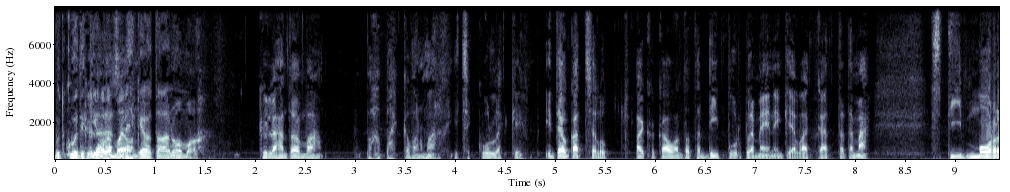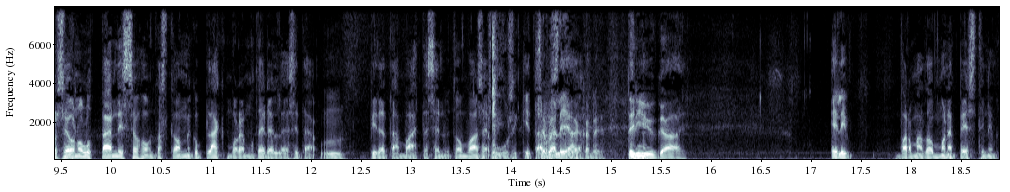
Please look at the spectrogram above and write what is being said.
mutta kuitenkin Kyllähän olemaan on, ehkä jotain omaa. Kyllähän toi on vähän paha paikka varmaan itse kullekin. Itse on katsellut aika kauan tuota Deep Purple-meininkiä, vaikka että tämä Steve Morse on ollut bändissä huomattavasti kauemmin kuin Blackmore, mutta edelleen sitä mm. pidetään vaan, että se nyt on vaan se uusi kitaristi. Se väliaikainen, the new guy. Eli varmaan tuommoinen pesti niin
